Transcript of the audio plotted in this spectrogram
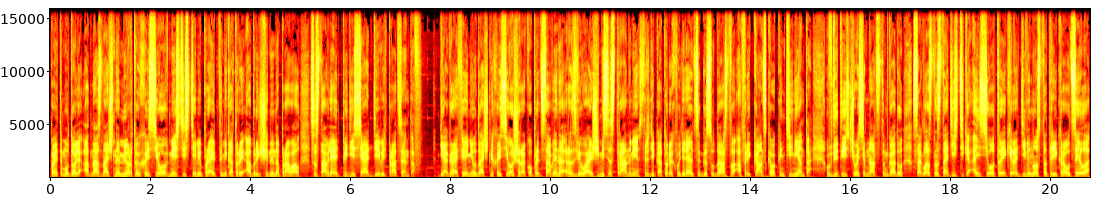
Поэтому доля однозначно мертвых SEO вместе с теми проектами, которые обречены на провал, составляет 59%. География неудачных ICO широко представлена развивающимися странами, среди которых выделяются государства африканского континента. В 2018 году, согласно статистике ICO-трекера, 93 краудсейла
